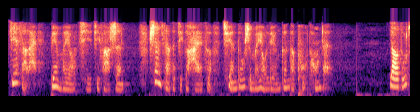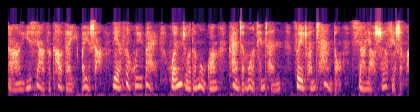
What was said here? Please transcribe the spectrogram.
接下来并没有奇迹发生。剩下的几个孩子全都是没有灵根的普通人。老族长一下子靠在椅背上，脸色灰败，浑浊的目光看着莫清晨，嘴唇颤动，想要说些什么。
